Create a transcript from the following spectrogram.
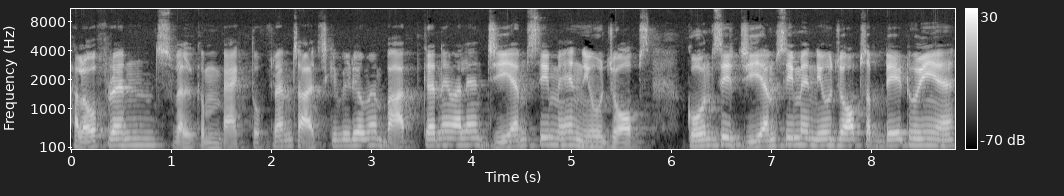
हेलो फ्रेंड्स वेलकम बैक तो फ्रेंड्स आज की वीडियो में बात करने वाले हैं जीएमसी में न्यू जॉब्स कौन सी जीएमसी में न्यू जॉब्स अपडेट हुई हैं?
